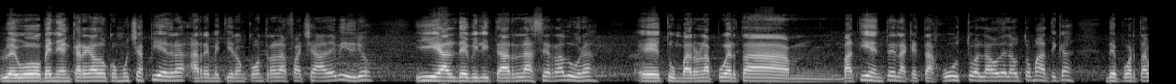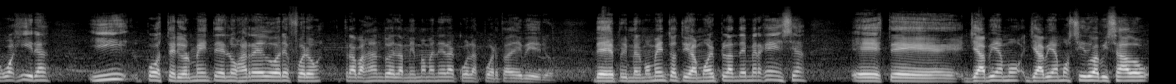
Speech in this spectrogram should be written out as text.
luego venían cargados con muchas piedras, arremetieron contra la fachada de vidrio y al debilitar la cerradura, eh, tumbaron la puerta mm, batiente, la que está justo al lado de la automática de Puerta Guajira y posteriormente en los alrededores fueron trabajando de la misma manera con las puertas de vidrio. Desde el primer momento activamos el plan de emergencia, este, ya, habíamos, ya habíamos sido avisados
